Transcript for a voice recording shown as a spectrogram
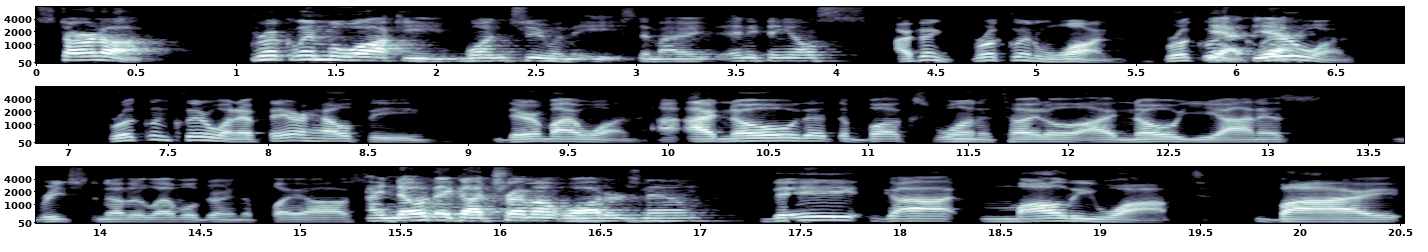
Start off. Brooklyn, Milwaukee, one, two in the East. Am I anything else? I think Brooklyn won. Brooklyn Yeah, clear yeah. one. Brooklyn clear one. If they are healthy, they're my one. I, I know that the Bucks won a title. I know Giannis reached another level during the playoffs. I know they got Tremont Waters now. they got mollywopped by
